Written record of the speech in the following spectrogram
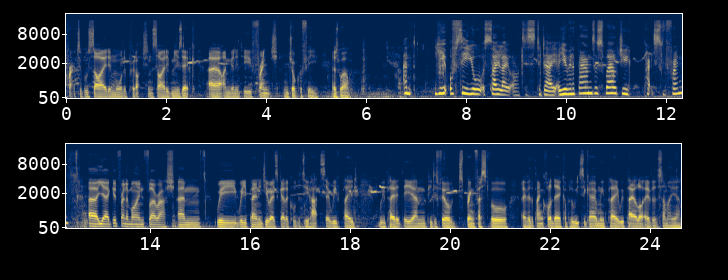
practical side and more the production side of music. Uh, I'm going to do French and geography as well. And you obviously you're a solo artist today. Are you in a band as well? Do you practice with friends? Uh, yeah, a good friend of mine, Fleur Ash. Um, we we play in a duo together called the Two Hats. So we've played we played at the um, Petersfield Spring Festival over the bank holiday a couple of weeks ago, and we play we play a lot over the summer. Yeah.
